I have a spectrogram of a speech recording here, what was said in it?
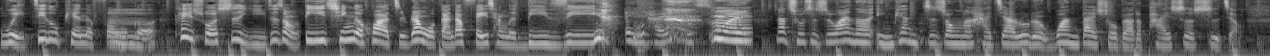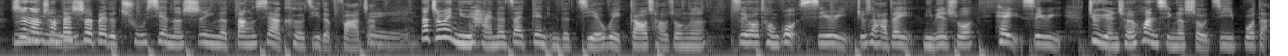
伪纪录片的风格，可以说是以这种低清的画质让我感到非常的 dizzy。哎，还不错哎。那除此之外呢？影片之中呢，还加入了万代手表的拍摄视角。智能穿戴设备的出现呢，适应了当下科技的发展。那这位女孩呢，在电影的结尾高潮中呢，最后通过 Siri，就是她在里面说 “Hey Siri”，就远程唤醒了手机拨打，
